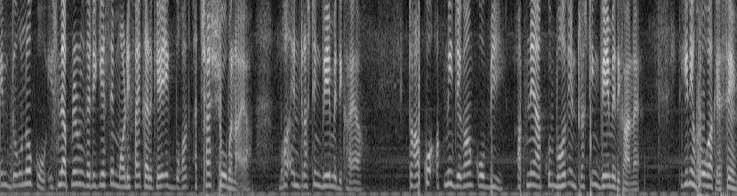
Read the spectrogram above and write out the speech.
इन दोनों को इसने अपने अपने तरीके से मॉडिफाई करके एक बहुत अच्छा शो बनाया, बहुत इंटरेस्टिंग वे में दिखाया। तो आपको अपनी जगह को भी, अपने आप को भी बहुत इंटरेस्टिंग वे में दिखाना है। लेकिन ये होगा कैसे?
